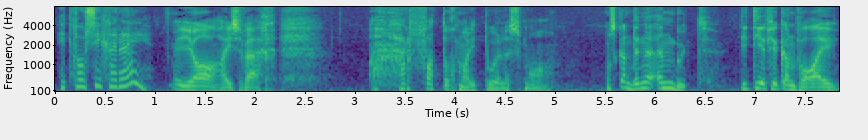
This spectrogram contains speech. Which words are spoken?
Het Fossie gery? Ja, hy's weg. Hervat tog maar die polis ma. Ons kan dinge inboet. Die TV kan waai.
